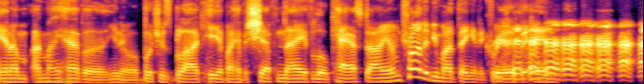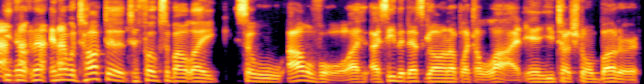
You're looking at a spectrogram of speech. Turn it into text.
and I'm I might have a you know a butcher's block here. I might have a chef knife, a little cast iron. I'm trying to do my thing in the crib, and you know, and I, and I, would talk to to folks about like so olive oil. I, I see that that's gone up like a lot, and you touched on butter.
